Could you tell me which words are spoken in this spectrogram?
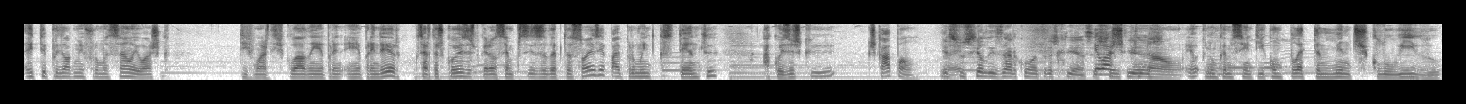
Hei de ter perdido alguma informação, eu acho que tive mais dificuldade em, apren- em aprender certas coisas, porque eram sempre precisas adaptações, e pá, por muito que se tente, há coisas que, escapam. E é? socializar com outras crianças? Eu acho que não. Eu nunca me senti completamente excluído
